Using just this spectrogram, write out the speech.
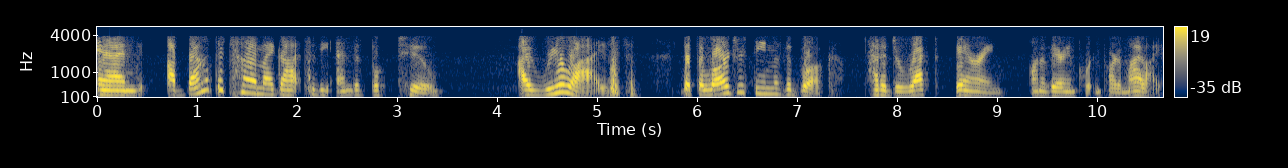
And about the time I got to the end of book two, I realized that the larger theme of the book had a direct bearing on a very important part of my life.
